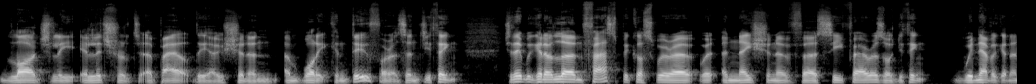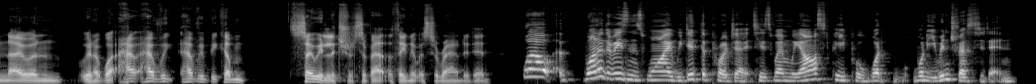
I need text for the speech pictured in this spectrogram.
largely illiterate about the ocean and, and what it can do for us. And do you think do you think we're going to learn fast because we're a, we're a nation of uh, seafarers, or do you think we're never going to know, and you know, what, how have we have we become so illiterate about the thing that we're surrounded in? Well, one of the reasons why we did the project is when we asked people what what are you interested in,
